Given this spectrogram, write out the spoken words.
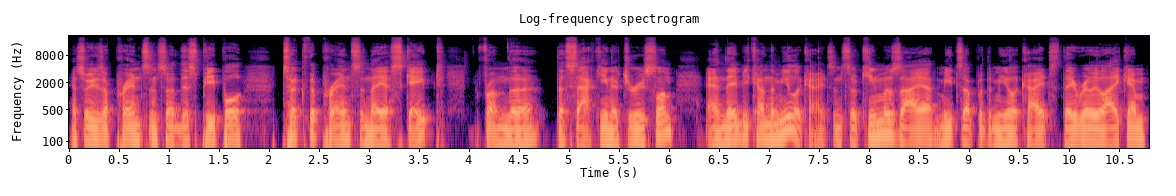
And so he's a prince. And so this people took the prince and they escaped from the, the sacking of Jerusalem, and they become the Mulekites. And so King Mosiah meets up with the Mulekites. They really like him,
